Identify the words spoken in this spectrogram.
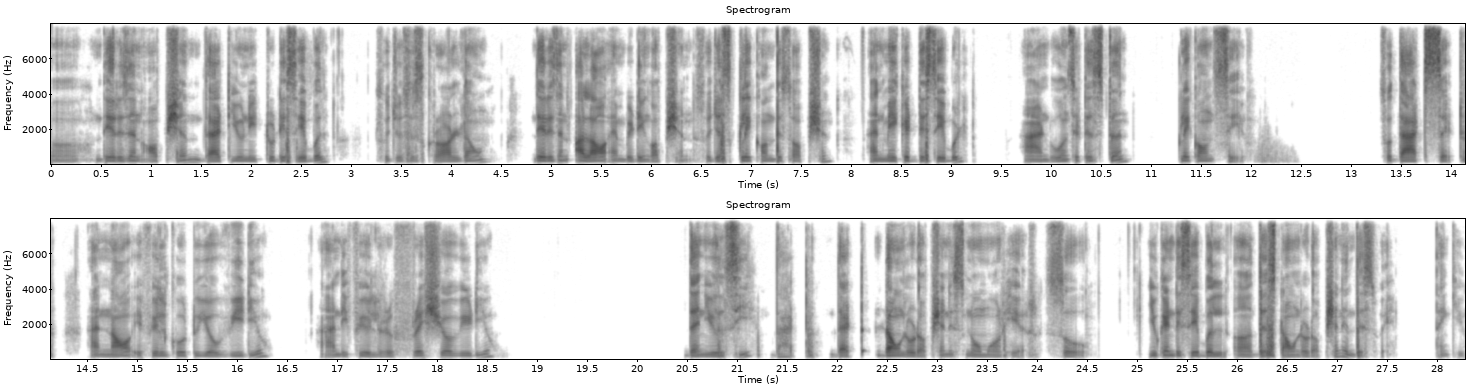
uh, there is an option that you need to disable. So just scroll down. There is an allow embedding option. So just click on this option and make it disabled. And once it is done click on save. So that's it. And now if you'll go to your video and if you'll refresh your video then you'll see that that download option is no more here. So you can disable uh, this download option in this way. Thank you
